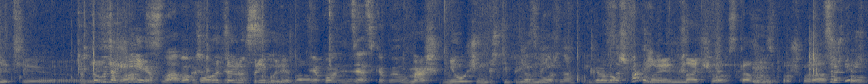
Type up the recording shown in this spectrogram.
эти... э, Кто вы такие? Слабо Какой помню. целью прибыли? Я помню, дядька был. В наш не очень гостеприимный Возможно. городок. Ну, я начал рассказывать в прошлый раз, что...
